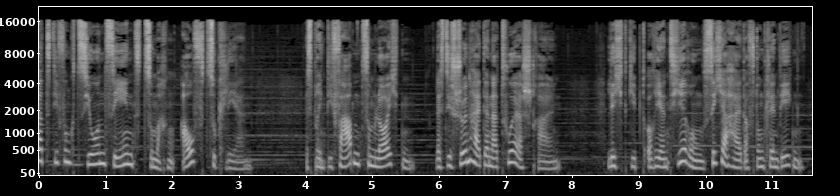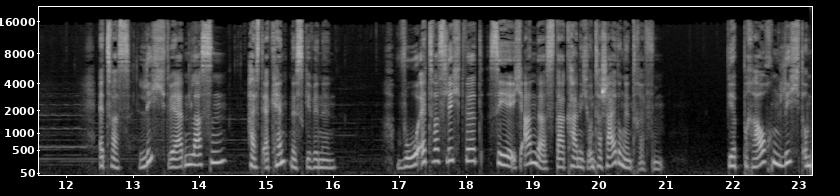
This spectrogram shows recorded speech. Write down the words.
Licht hat die Funktion, sehend zu machen, aufzuklären. Es bringt die Farben zum Leuchten, lässt die Schönheit der Natur erstrahlen. Licht gibt Orientierung, Sicherheit auf dunklen Wegen. Etwas Licht werden lassen heißt Erkenntnis gewinnen. Wo etwas Licht wird, sehe ich anders, da kann ich Unterscheidungen treffen. Wir brauchen Licht, um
